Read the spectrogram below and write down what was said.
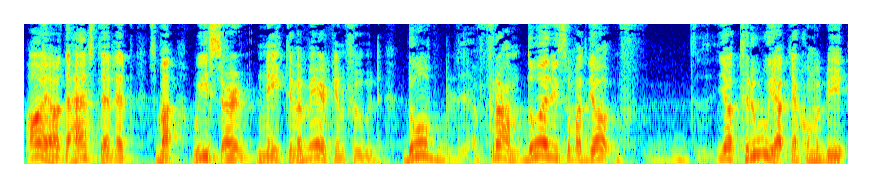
ah, ja det här stället, så bara, we serve native american food. Då, fram, då är det som att jag, jag tror ju att jag kommer bli,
